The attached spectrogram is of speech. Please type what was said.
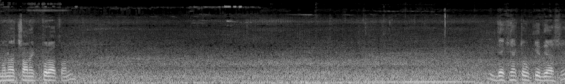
মনে হচ্ছে অনেক পুরাতন। দেখে একটা উকিয়ে দিয়ে আসি।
